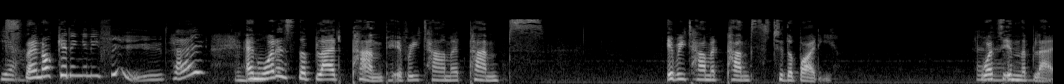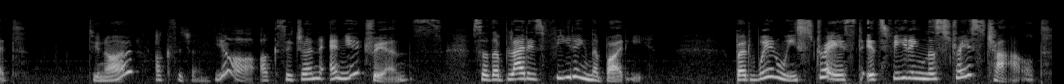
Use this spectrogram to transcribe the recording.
Yeah. They're not getting any food, hey? Mm-hmm. And what does the blood pump every time it pumps? Every time it pumps to the body. What's in the um, blood? Do you know? Oxygen. Yeah, oxygen and nutrients. So the blood is feeding the body. But when we stressed, it's feeding the stressed child.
